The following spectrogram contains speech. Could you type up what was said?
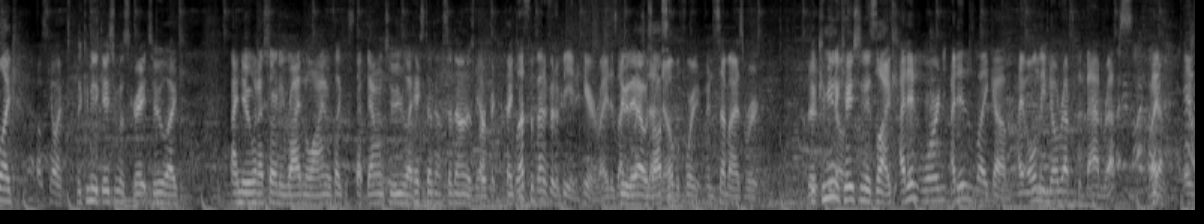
Like that the communication was great too. Like I knew when I started riding the line with like the step down too. You were like, hey, step down, step down. It was Yeah. perfect. Thank well, you. that's the benefit of being here, right? Is I Dude, can yeah, it was you that awesome. Know before in semis, were The communication is like I didn't warn. I didn't like. Um, I only no rep the bad reps, right? And,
